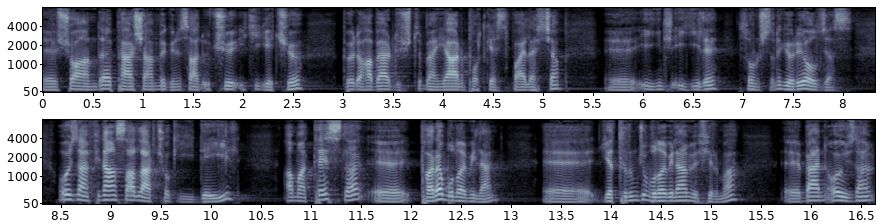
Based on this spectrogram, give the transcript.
E, şu anda Perşembe günü saat 3'ü 2 geçiyor. Böyle haber düştü. Ben yarın podcast paylaşacağım. E, ilginç ilgiyle sonuçlarını görüyor olacağız. O yüzden finansallar çok iyi değil. Ama Tesla e, para bulabilen, e, yatırımcı bulabilen bir firma. E, ben o yüzden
